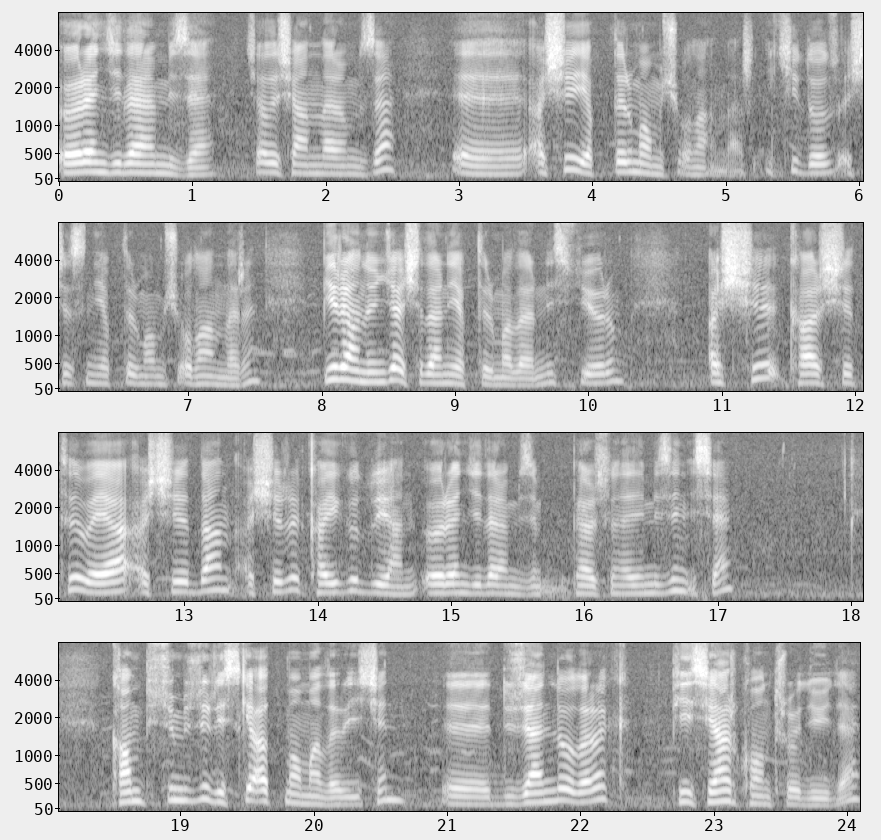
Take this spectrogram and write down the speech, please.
öğrencilerimize, çalışanlarımıza e, aşı yaptırmamış olanlar, iki doz aşısını yaptırmamış olanların bir an önce aşılarını yaptırmalarını istiyorum. Aşı karşıtı veya aşıdan aşırı kaygı duyan öğrencilerimizin, personelimizin ise kampüsümüzü riske atmamaları için e, düzenli olarak PCR kontrolüyle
